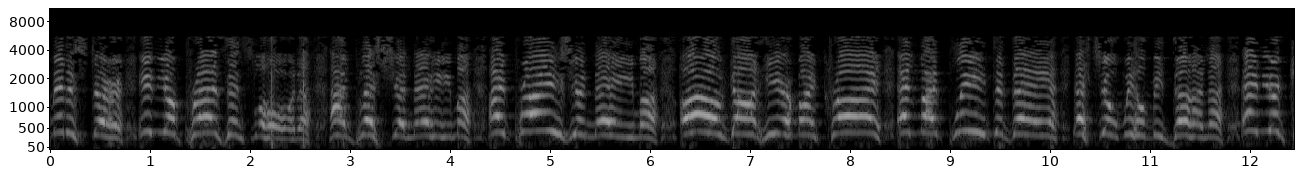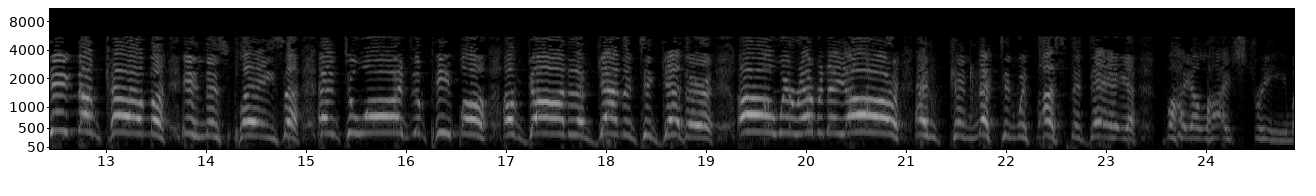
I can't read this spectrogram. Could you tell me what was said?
minister in your presence, Lord. I bless your name. I praise your name. Oh God, hear my cry and my plea today that your will be done and your kingdom come in this place and towards the people of God that have gathered together. Oh, wherever they are and connected with us today via live stream.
